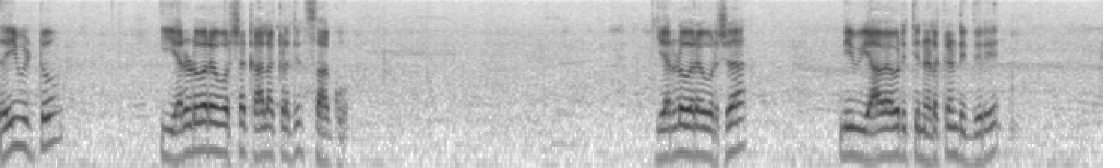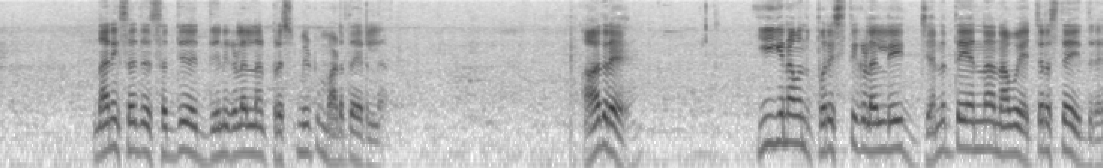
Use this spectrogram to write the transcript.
ದಯವಿಟ್ಟು ಈ ಎರಡೂವರೆ ವರ್ಷ ಕಾಲ ಕಳೆದಿದ್ದು ಸಾಕು. ಎರಡೂವರೆ ವರ್ಷ ನೀವು ಯಾವ್ಯಾವ ರೀತಿ ನಡ್ಕೊಂಡಿದ್ದೀರಿ? ನನಗೆ ಸದ್ಯ ಸದ್ಯ ದಿನಗಳಲ್ಲಿ ನಾನು ಪ್ರೆಸ್ ಮೀಟು ಮಾಡ್ತಾ ಇರಲಿಲ್ಲ. ಆದರೆ ಈಗಿನ ಒಂದು ಪರಿಸ್ಥಿತಿಗಳಲ್ಲಿ ಜನತೆಯನ್ನು ನಾವು ಎಚ್ಚರಿಸದೇ ಇದ್ದರೆ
